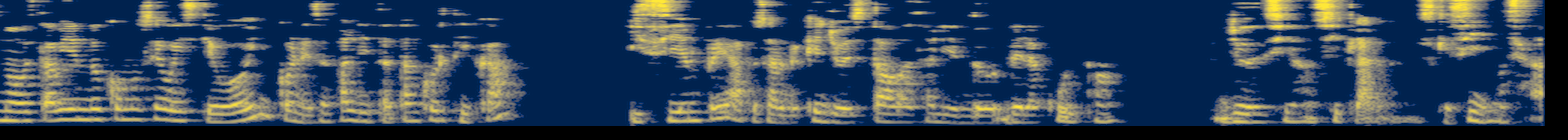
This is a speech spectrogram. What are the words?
no está viendo cómo se viste hoy con esa faldita tan cortica. Y siempre, a pesar de que yo estaba saliendo de la culpa, yo decía, sí, claro, es que sí, o sea,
